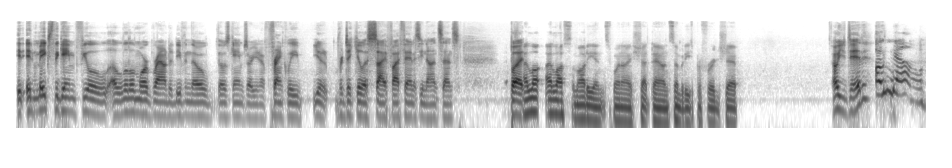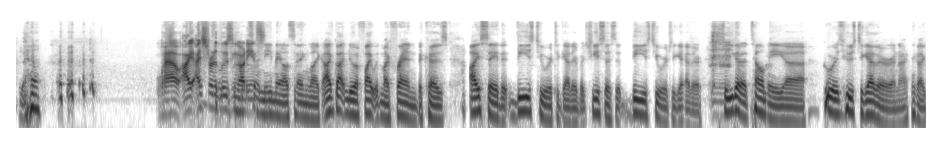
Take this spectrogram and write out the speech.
It, it makes the game feel a little more grounded, even though those games are, you know, frankly, you know, ridiculous sci-fi fantasy nonsense. But I, lo- I lost some audience when I shut down somebody's preferred ship. Oh, you did? Oh no! Yeah. wow, I, I started losing audience. An email saying like I've gotten into a fight with my friend because I say that these two are together, but she says that these two are together. Mm-hmm. So you got to tell me uh, who is who's together. And I think I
